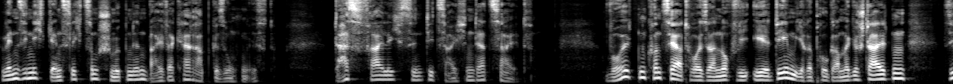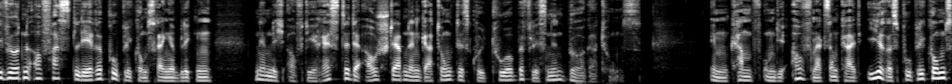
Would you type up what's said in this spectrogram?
wenn sie nicht gänzlich zum schmückenden Beiwerk herabgesunken ist. Das freilich sind die Zeichen der Zeit. Wollten Konzerthäuser noch wie ehedem ihre Programme gestalten, Sie würden auf fast leere Publikumsränge blicken, nämlich auf die Reste der aussterbenden Gattung des kulturbeflissenen Bürgertums. Im Kampf um die Aufmerksamkeit ihres Publikums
